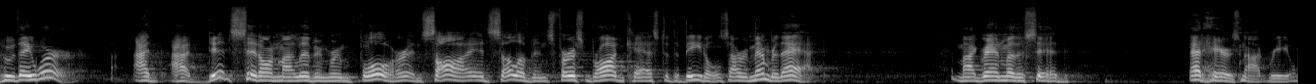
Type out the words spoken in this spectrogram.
who they were. I, I did sit on my living room floor and saw Ed Sullivan's first broadcast of the Beatles. I remember that. My grandmother said, That hair's not real.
